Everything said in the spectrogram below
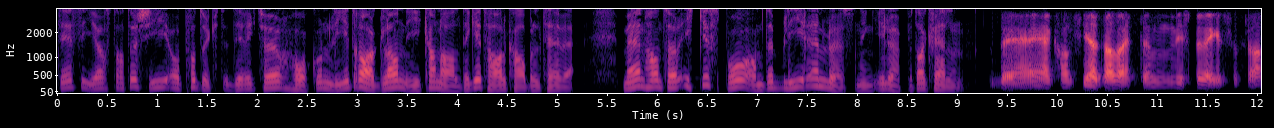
Det sier strategi- og produktdirektør Håkon Lie Dragland i Kanal Digital kabel-TV. Men han tør ikke spå om det blir en løsning i løpet av kvelden. Det jeg kan si er at det har vært en viss bevegelse fra,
